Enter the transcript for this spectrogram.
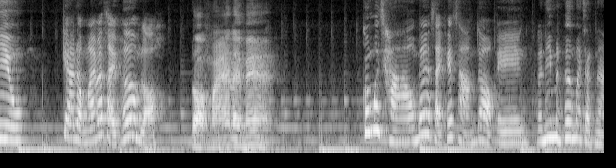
นิว แกเอาดอกไม้มาใส่เพิ่มเหรอ ดอกไม้อะไรแม่ ก็เมื่อเช้าแม่ใส่แค่สามดอกเอง แล้วนี่มันเพิ่มมาจากไหน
